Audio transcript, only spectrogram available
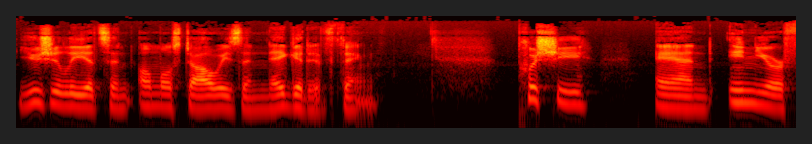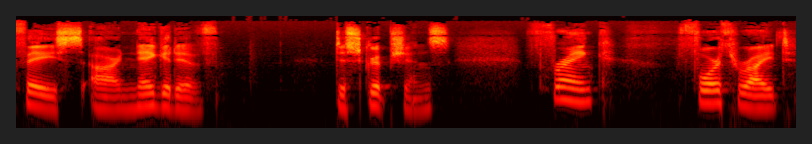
Usually it's an almost always a negative thing. Pushy and in your face are negative descriptions. Frank, forthright,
